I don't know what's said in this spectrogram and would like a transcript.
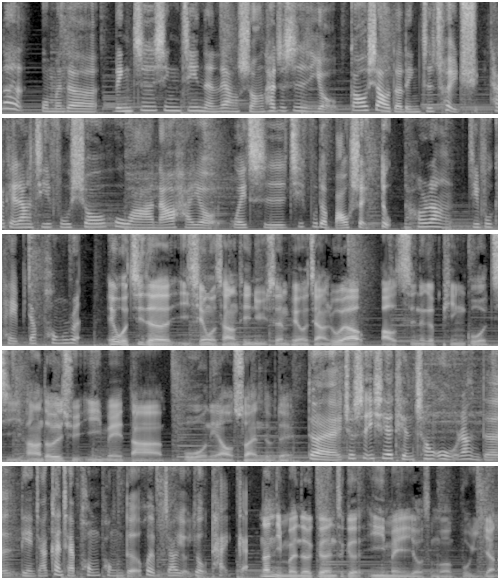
那我们的灵芝心肌能量霜，它就是有高效的灵芝萃取，它可以让肌肤修护啊，然后还有维持肌肤的保水度，然后让肌肤可以比较烹饪。哎，我记得以前我常常听女生朋友讲，如果要保持那个苹果肌，好像都会去医美打玻尿酸，对不对？对，就是一些填充物，让你的脸颊看起来蓬蓬的，会比较有幼态感。那你们的跟这个医美有什么不一样？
